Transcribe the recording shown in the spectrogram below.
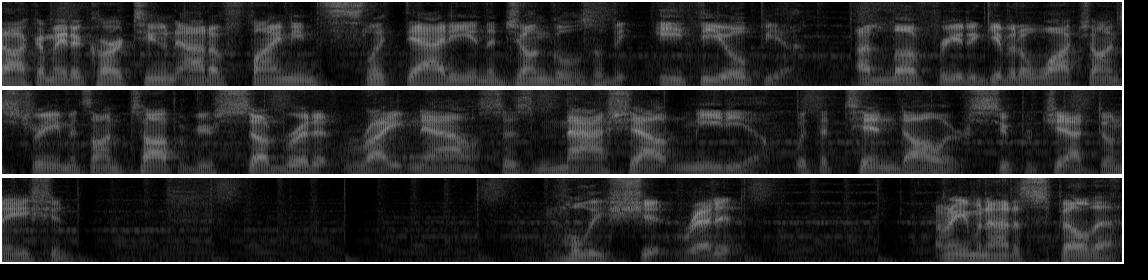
Doc, I made a cartoon out of finding Slick Daddy in the jungles of Ethiopia. I'd love for you to give it a watch on stream. It's on top of your subreddit right now. says Mash Out Media with a $10 super chat donation. Holy shit, Reddit? I don't even know how to spell that.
